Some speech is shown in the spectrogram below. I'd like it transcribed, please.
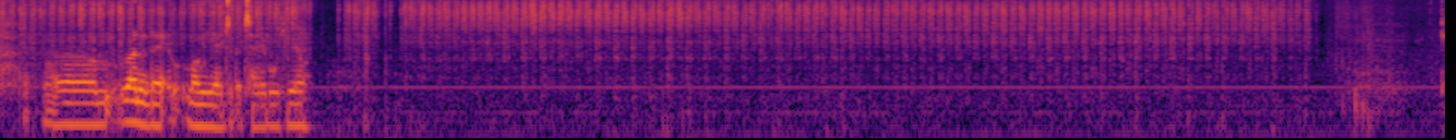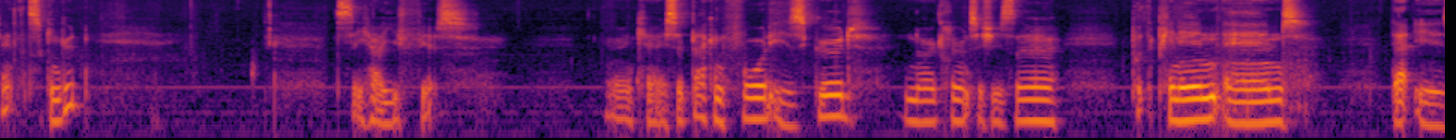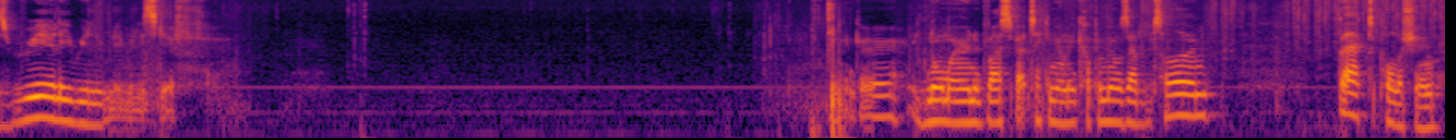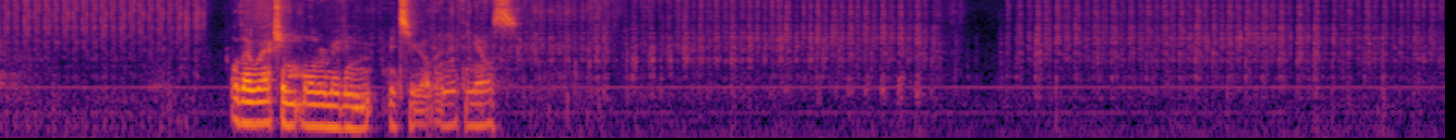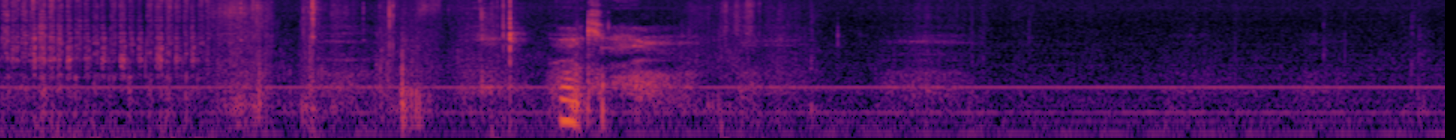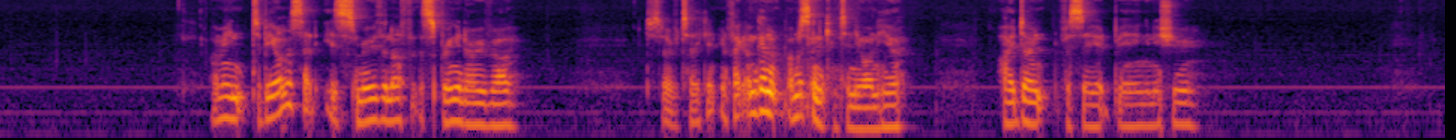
um, run it along the edge of the table here. Okay, that's looking good. Let's see how you fit. Okay, so back and forward is good. No clearance issues there. Put the pin in and that is really, really, really, really stiff. There we go. Ignore my own advice about taking only a couple mils at a time. Back to polishing. Although we're actually more removing material than anything else. Okay. I mean, to be honest, that is smooth enough that the spring it over, just overtake it. In fact, I'm gonna, I'm just gonna continue on here. I don't foresee it being an issue.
